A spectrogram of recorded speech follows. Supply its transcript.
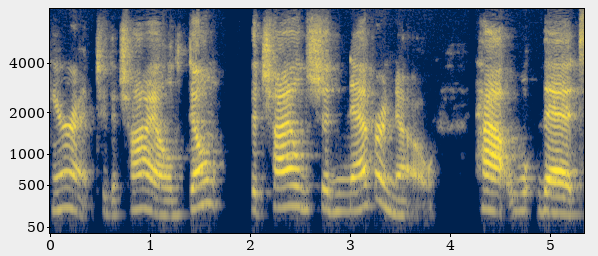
parent to the child don't the child should never know how that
